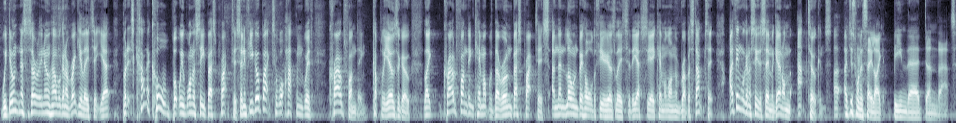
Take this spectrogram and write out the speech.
we don't necessarily know how we're going to regulate it yet, but it's kind of cool, but we want to see best practice. And if you go back to what happened with crowdfunding a couple of years ago, like crowdfunding came up with their own best practice, and then lo and behold, a few years later, the FCA came along and rubber stamped it. I think we're going to see the same again on the app tokens. I just just want to say, like, been there, done that.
